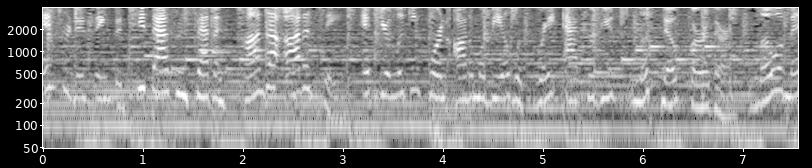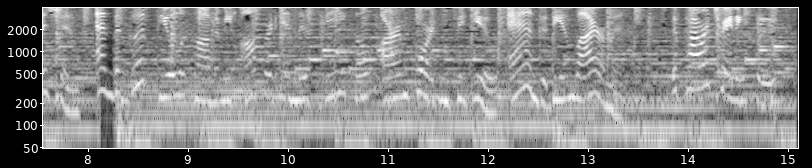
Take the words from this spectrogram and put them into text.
Introducing the 2007 Honda Odyssey. If you're looking for an automobile with great attributes, look no further. Low emissions and the good fuel economy offered in this vehicle are important to you and the environment. The powertrain includes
